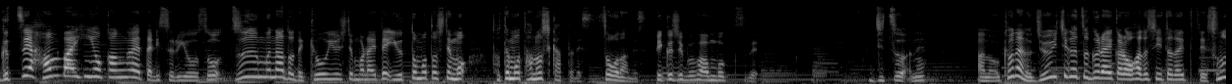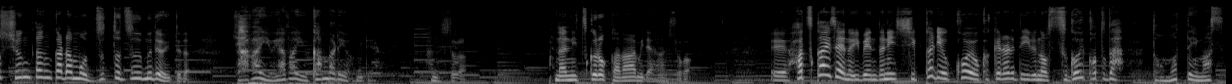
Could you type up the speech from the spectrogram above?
グッズや販売品を考えたりする様子を Zoom などで共有してもらえてゆっともとしてもとても楽しかったです。そうなんです。 pixiv FANBOX で。実はねあの去年の11月ぐらいからお話しいただいててその瞬間からもうずっと Zoom では言ってた。やばいよやばいよ頑張れよみたいな。話とか。何作ろうかなみたいな話とか、えー初開催のイベントにしっかり声をかけられているのすごいことだと思っています。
